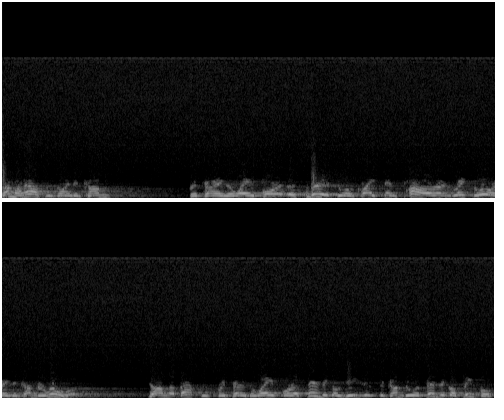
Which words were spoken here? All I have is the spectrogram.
Someone else is going to come preparing the way for a spiritual Christ in power and great glory to come to rule. John the Baptist prepared the way for a physical Jesus to come to a physical people,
